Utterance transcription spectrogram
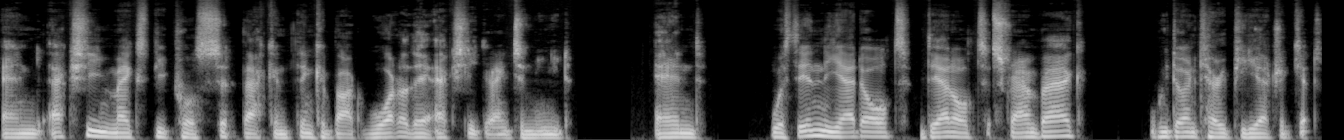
and actually makes people sit back and think about what are they actually going to need. And within the adult, the adult scram bag, we don't carry pediatric kit.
